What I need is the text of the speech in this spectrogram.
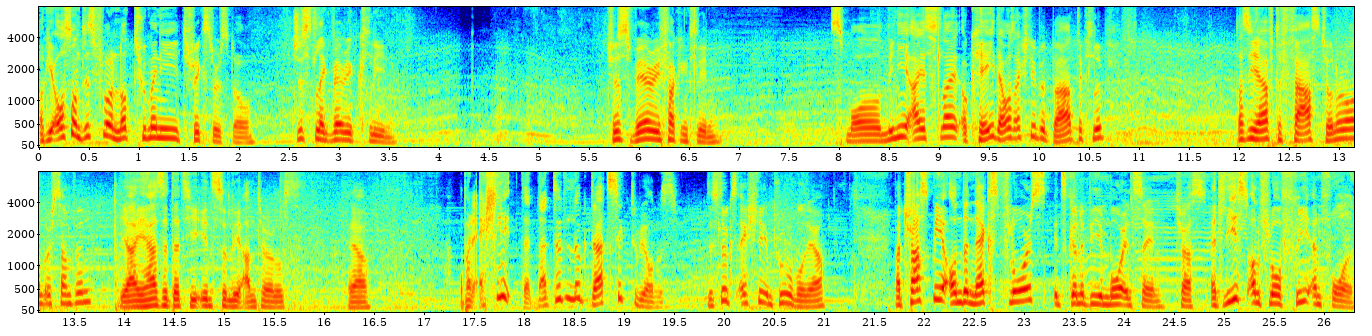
Okay, also on this floor, not too many tricksters though. Just like very clean. Just very fucking clean. Small mini ice slide. Okay, that was actually a bit bad, the clip. Does he have the fast turnaround or something? Yeah, he has it that he instantly unturtles. Yeah. Oh, but actually, that, that didn't look that sick, to be honest. This looks actually improvable, yeah. But trust me, on the next floors, it's gonna be more insane. Trust. At least on floor 3 and 4.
